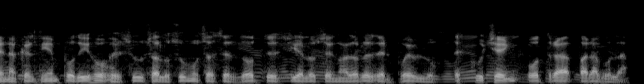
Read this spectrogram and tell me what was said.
En aquel tiempo dijo Jesús a los sumos sacerdotes y a los senadores del pueblo, escuchen otra parábola.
